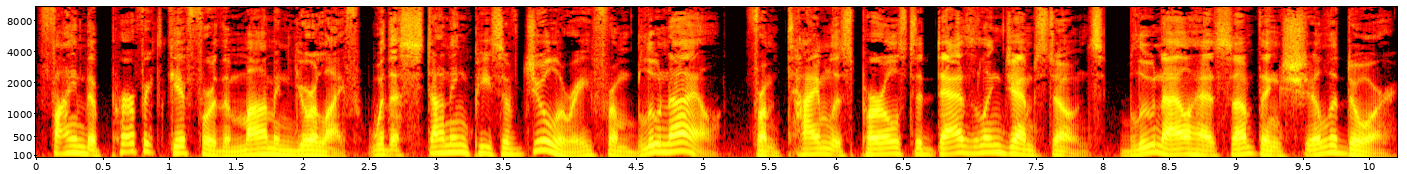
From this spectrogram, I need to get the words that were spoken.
Find the perfect gift for the mom in your life with a stunning piece of jewelry from Blue Nile. From timeless pearls to dazzling gemstones, Blue Nile has something she'll adore.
